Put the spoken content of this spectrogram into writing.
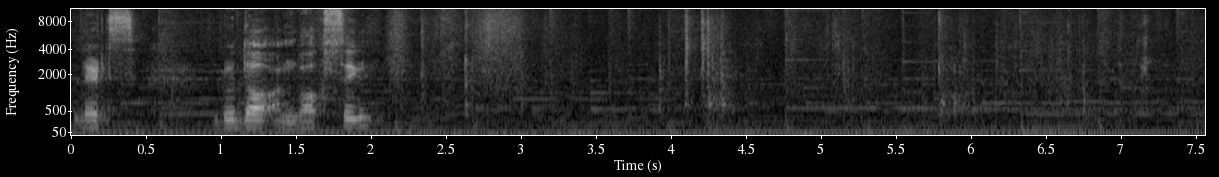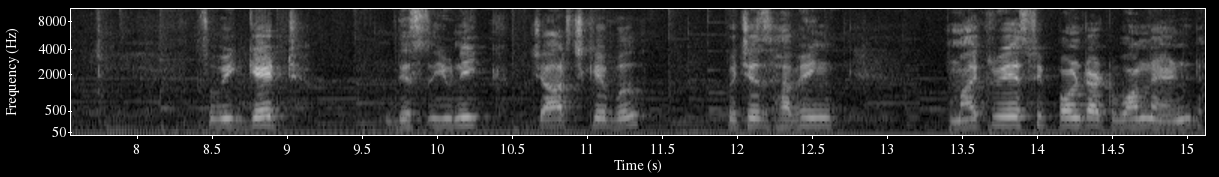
let's do the unboxing. So we get this unique charge cable which is having micro USB point at one end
